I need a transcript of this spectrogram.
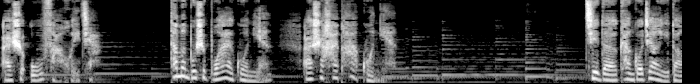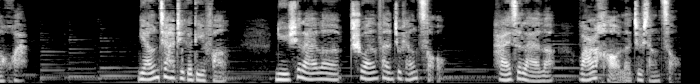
而是无法回家；他们不是不爱过年，而是害怕过年。记得看过这样一段话：娘家这个地方，女婿来了吃完饭就想走，孩子来了玩好了就想走，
